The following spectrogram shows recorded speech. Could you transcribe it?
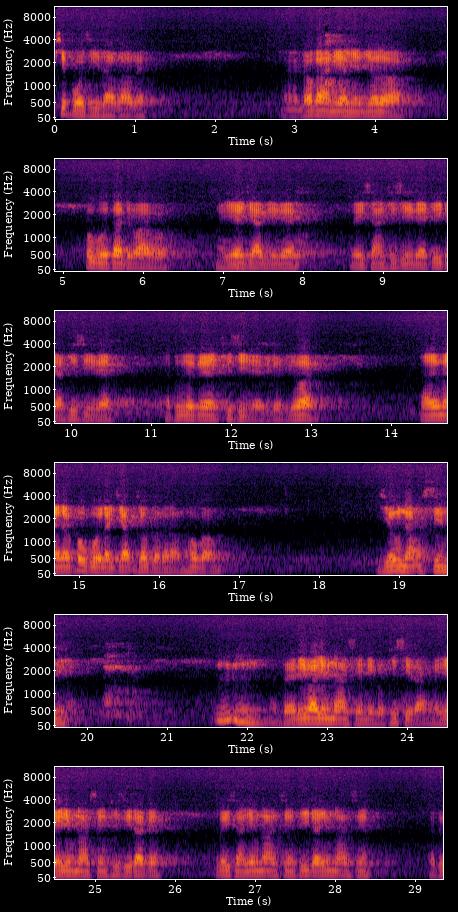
ဖြစ်ပေါ်စေတာပါပဲအဲလောကအနေနဲ့ပြောတော့ပုဂ္ဂိုလ်တ attva ကိုငရဲကြစေတယ်ဒိဋ္ဌံဖြစ်စေတယ်ဒိဋ္ဌာဖြစ်စေတယ်အတူတကယ်ဖြစ်စေတယ်ဒီလိုပြောရဒါပေမဲ့တော့ပုဂ္ဂိုလ်လိုက်ရောက်သွားတာမဟုတ်ပါဘူးယုံနာအစင်းနေဘယ်လေးပါးယုံနာအစင်းတွေကိုဖြစ်စေတာငရဲယုံနာအစင်းဖြစ်စေတယ်ဒိဋ္ဌံယုံနာအစင်းဒိဋ္ဌာယုံနာအစင်း အတူ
